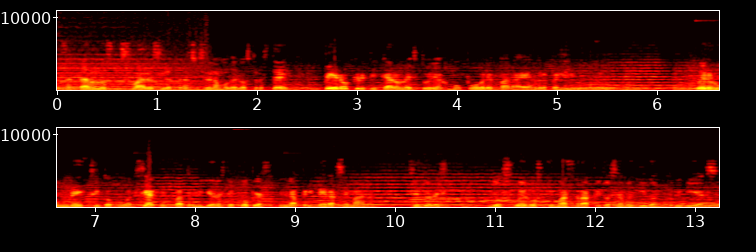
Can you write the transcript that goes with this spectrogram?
Resaltaron los visuales y la transición a modelos 3D, pero criticaron la historia como pobre para RPG. Fueron un éxito comercial con 4 millones de copias en la primera semana, siéndoles los juegos que más rápido se han vendido en 3DS.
